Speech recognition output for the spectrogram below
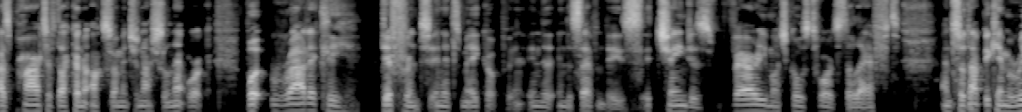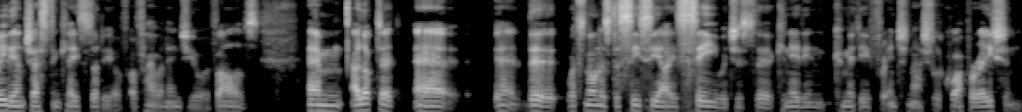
as part of that kind of Oxfam International Network, but radically different in its makeup in, in, the in the 70s it changes very much goes towards the left. And so that became a really interesting case study of, of how an ngo evolves. Um, i looked at uh, uh, the what's known as the CCIC, which is the Canadian Committee for International Cooperation,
